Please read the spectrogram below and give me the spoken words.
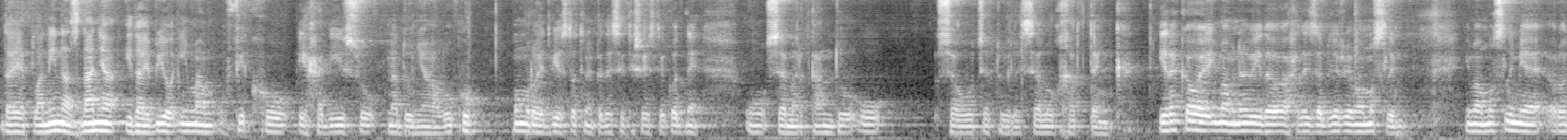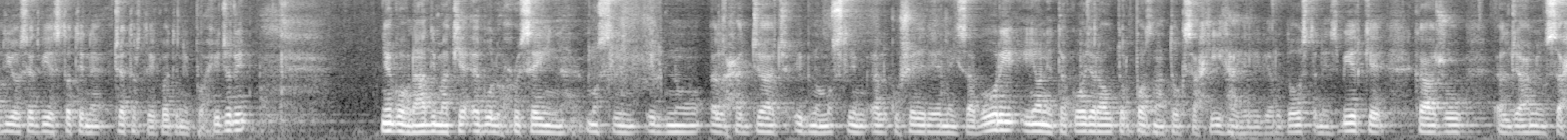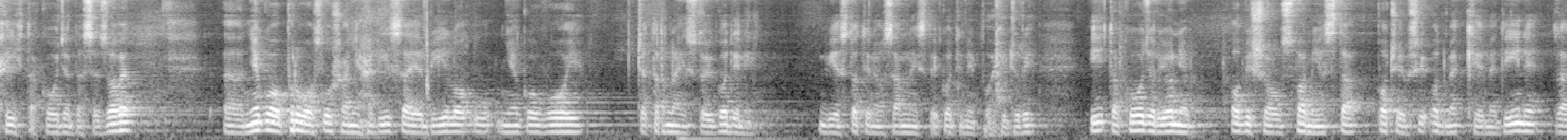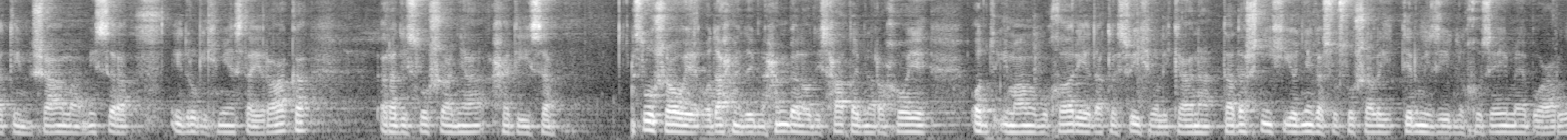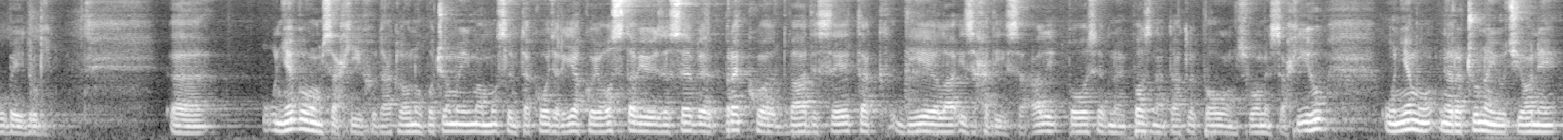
da je planina znanja i da je bio imam u fikhu i hadisu na Dunjaluku. Umro je 256. godine u Semerkandu u Seocetu ili selu Hartenk. I rekao je imam nevi da hadis zabilježuje muslim. Imam muslim je rodio se 204. godine po Hidžri. Njegov nadimak je Ebul Husein Muslim ibn al-Hajjaj ibn Muslim al-Kušeiri i Saburi i on je također autor poznatog sahiha ili vjerodostane zbirke, kažu El-đamiju sahih također da se zove. E, njegovo prvo slušanje hadisa je bilo u njegovoj 14. godini, 218. godine po Hidžri i također i on je obišao sva mjesta, počevši od Mekke, Medine, zatim Šama, Misra i drugih mjesta Iraka, radi slušanja hadisa. Slušao je od Ahmeda ibn Hanbala, od Ishaqa ibn Rahoje, od imama Buharije, dakle svih velikana tadašnjih i od njega su slušali Tirmizi ibn Huzeyme, Abu Arube i drugi. E, u njegovom sahihu, dakle ono po čemu ima muslim također, iako je ostavio iza sebe preko dvadesetak dijela iz hadisa, ali posebno je poznat dakle po ovom svome sahihu, u njemu ne računajući one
